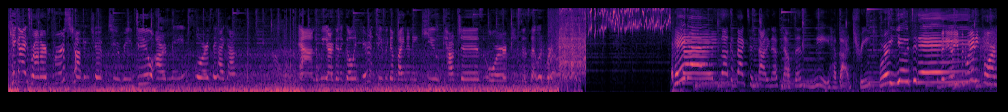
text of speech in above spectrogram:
Okay guys, we're on our first shopping trip to redo our main floor. Say hi, Kass. And we are gonna go in here and see if we can find any cute couches or pieces that would work. Hey guys, welcome back to Not Enough Nelsons. We have got a treat for you today. The video you've been waiting for.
